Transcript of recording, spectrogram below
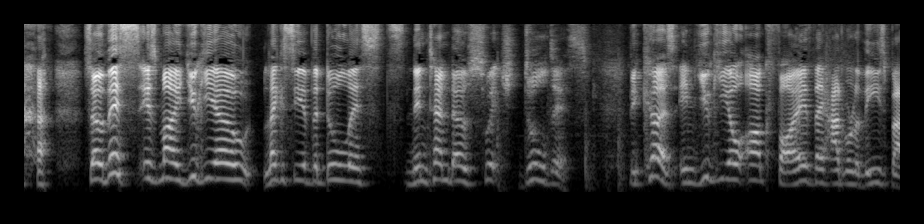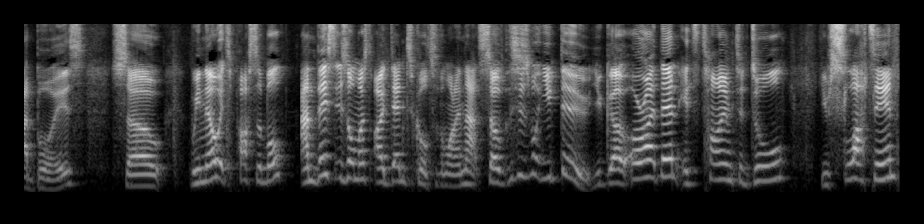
so this is my Yu-Gi-Oh! Legacy of the Duelists Nintendo Switch Duel Disk. Because in Yu-Gi-Oh! Arc 5, they had one of these bad boys. So we know it's possible. And this is almost identical to the one in that. So this is what you do. You go, all right then, it's time to duel. You slot in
